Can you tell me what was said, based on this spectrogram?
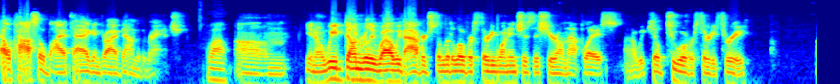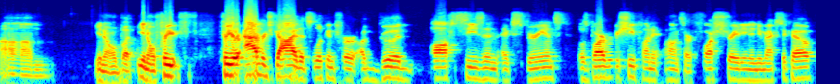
El Paso, buy a tag, and drive down to the ranch. Wow. Um, you know, we've done really well. We've averaged a little over 31 inches this year on that place. Uh, we killed two over 33. Um, you know, but you know, for for your average guy that's looking for a good off-season experience, those Barbary sheep hunt, hunts are frustrating in New Mexico,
